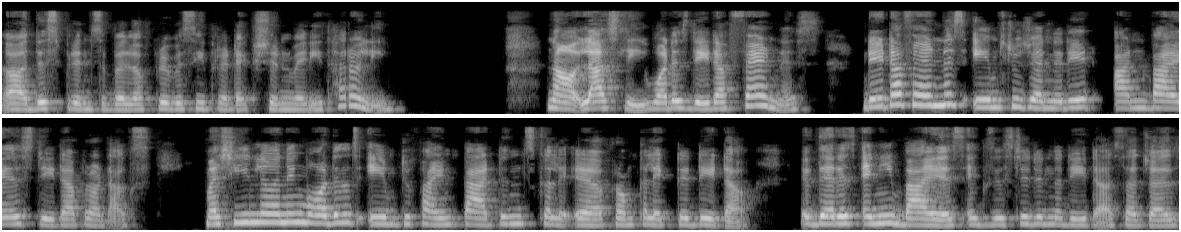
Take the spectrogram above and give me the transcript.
uh, this principle of privacy protection very thoroughly. Now, lastly, what is data fairness? Data fairness aims to generate unbiased data products. Machine learning models aim to find patterns uh, from collected data. If there is any bias existed in the data, such as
